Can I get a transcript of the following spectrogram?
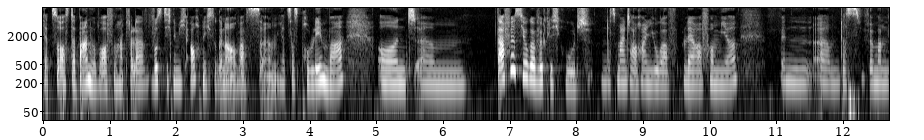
jetzt so aus der Bahn geworfen hat, weil da wusste ich nämlich auch nicht so genau, was ähm, jetzt das Problem war. Und ähm, dafür ist Yoga wirklich gut. Und das meinte auch ein Yoga-Lehrer von mir, in, ähm, dass wenn man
